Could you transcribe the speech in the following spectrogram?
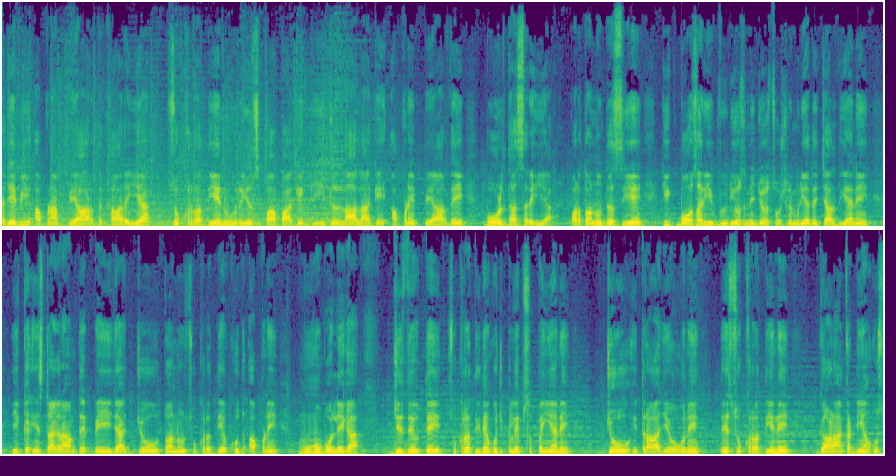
ਹਜੇ ਵੀ ਆਪਣਾ ਪਿਆਰ ਦਿਖਾ ਰਹੀ ਆ। ਸੁਖ ਰਤੀਏ ਨੂੰ ਰੀਲਸ ਪਾ ਪਾ ਕੇ ਗੀਤ ਲਾ ਲਾ ਕੇ ਆਪਣੇ ਪਿਆਰ ਦੇ ਬੋਲ ਦੱਸ ਰਹੀ ਆ। ਪਰ ਤੁਹਾਨੂੰ ਦੱਸੀਏ ਕਿ ਬਹੁਤ ਸਾਰੀ ਵੀਡੀਓਜ਼ ਨੇ ਜੋ ਸੋਸ਼ਲ ਮੀਡੀਆ ਤੇ ਚੱਲਦੀਆਂ ਨੇ। ਇੱਕ ਇੰਸਟਾਗ੍ਰam ਤੇ ਪੇਜ ਆ ਜੋ ਤੁਹਾਨੂੰ ਸੁਖਰਤੀਆ ਖੁਦ ਆਪਣੇ ਮੂੰਹੋਂ ਬੋਲੇਗਾ। ਜਿਸ ਦੇ ਉੱਤੇ ਸੁਖਰਤੀ ਦੀਆਂ ਕੁਝ ਕਲਿੱਪਸ ਪਈਆਂ ਨੇ, ਜੋ ਇਤਰਾਜ਼ਯੋਗ ਨੇ ਤੇ ਸੁਖਰਤੀ ਨੇ ਗਾਲਾਂ ਕੱਢੀਆਂ ਉਸ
